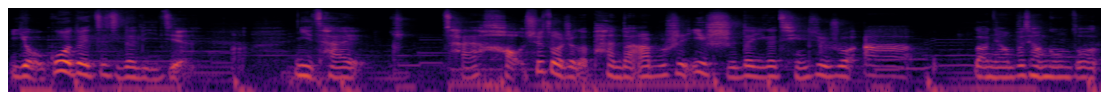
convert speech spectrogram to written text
有过对自己的理解，你才才好去做这个判断，而不是一时的一个情绪说啊，老娘不想工作了。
